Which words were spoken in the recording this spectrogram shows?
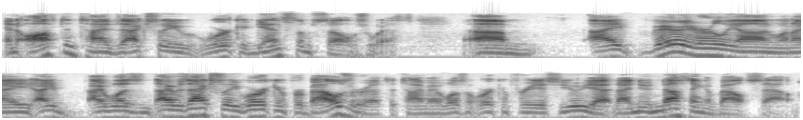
and oftentimes actually work against themselves with. Um, I very early on when I, I I wasn't I was actually working for Bowser at the time. I wasn't working for ESU yet, and I knew nothing about sound.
